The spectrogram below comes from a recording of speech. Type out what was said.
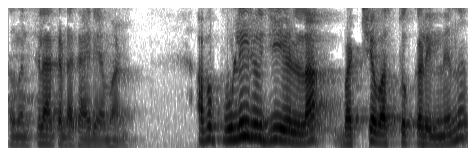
അത് മനസ്സിലാക്കേണ്ട കാര്യമാണ്. അപ്പൊ പുളി രുചിയുള്ള ഭക്ഷ്യവസ്തുക്കളിൽ നിന്ന്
